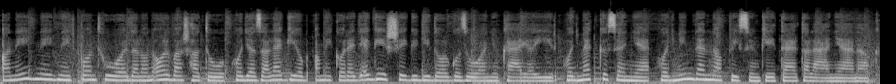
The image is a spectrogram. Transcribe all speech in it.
A 444.hu oldalon olvasható, hogy az a legjobb, amikor egy egészségügyi dolgozó anyukája ír, hogy megköszönje, hogy minden nap viszünk ételt a lányának.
